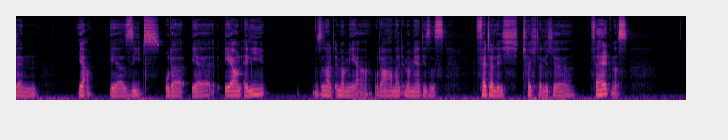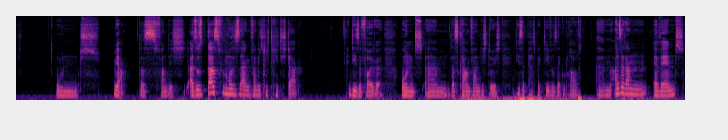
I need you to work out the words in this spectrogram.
Denn ja, er sieht oder er, er und Ellie sind halt immer mehr oder haben halt immer mehr dieses väterlich-töchterliche Verhältnis. Und ja, das fand ich, also das muss ich sagen, fand ich richtig, richtig stark diese Folge. Und ähm, das kam, fand ich, durch diese Perspektive sehr gut raus. Ähm, als er dann erwähnt,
